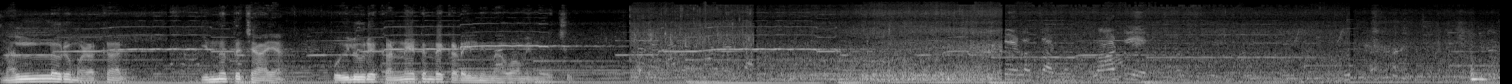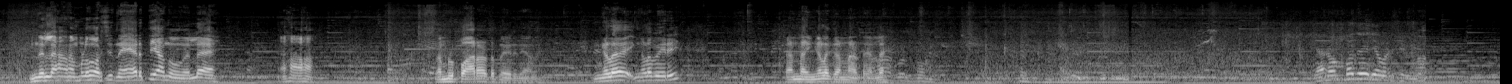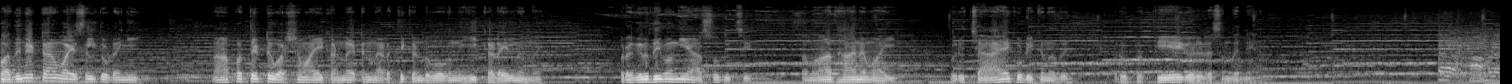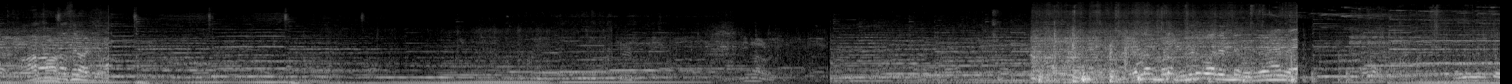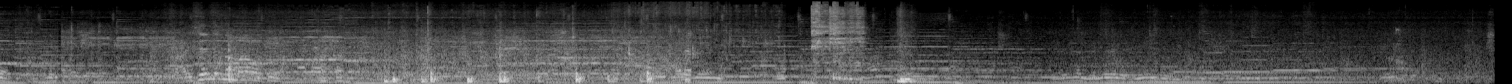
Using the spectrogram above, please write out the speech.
നല്ലൊരു മഴക്കാലം. ഇന്നത്തെ ചായ പൊയിലൂരെ കണ്ണേട്ടന്റെ കടയിൽ നിന്നാവാം എന്ന് വെച്ചു. ഇന്നല്ല നമ്മൾ കുറച്ച് നേരത്തെയാന്ന് തോന്നുന്നു അല്ലേ? ആ. നമ്മൾ പാറാട്ടം നേരുന്നതാണ്. നിങ്ങളെ നിങ്ങളെ പേര്? കണ്ണ നിങ്ങളെ കണ്ണാട്ടം അല്ലേ? ഞാൻ ഒമ്പത് വരെ പഠിച്ചു പതിനെട്ടാം വയസ്സിൽ തുടങ്ങി നാൽപ്പത്തെട്ട് വർഷമായി കണ്ണേട്ടൻ നടത്തിക്കൊണ്ടുപോകുന്ന ഈ കടയിൽ നിന്ന് പ്രകൃതി ഭംഗി ആസ്വദിച്ച് സമാധാനമായി ഒരു ചായ കുടിക്കുന്നത് ഒരു പ്രത്യേക ഒരു രസം തന്നെയാണ്. എല്ലാം നമ്മുടെ വീട് പോലെ തന്നെ. લાઇસન્સ તમારા હતું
